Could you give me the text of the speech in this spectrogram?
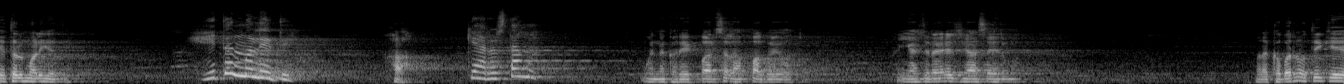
હેતલ મળી હતી. હેતલ મળી હતી? હા. ક્યાં રસ્તામાં? એના ઘરે એક પાર્સલ આપવા ગયો હતો. અહીંયા જ રહે છે આ શહેરમાં. મને ખબર નહોતી કે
